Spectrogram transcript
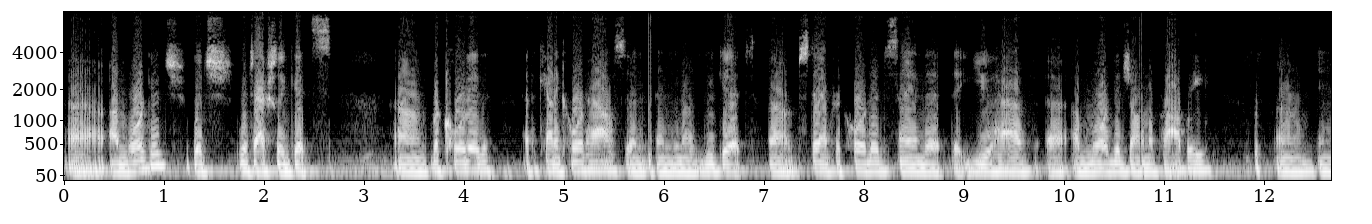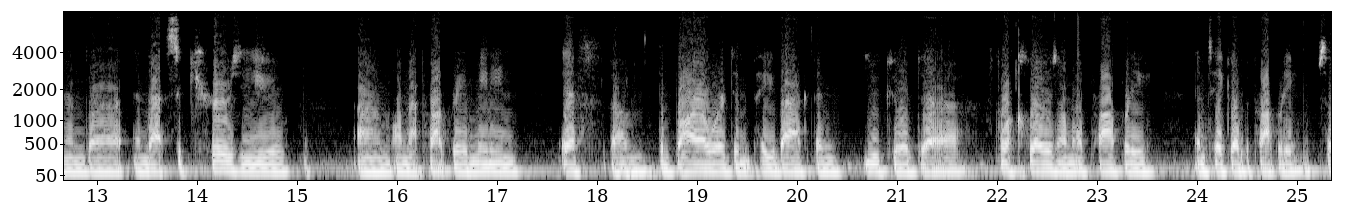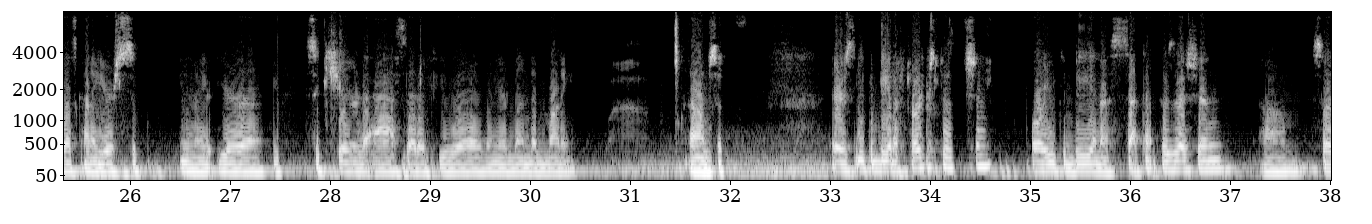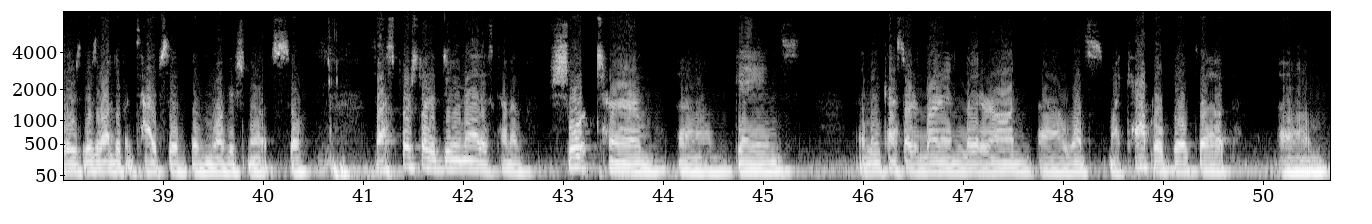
uh, a mortgage, which which actually gets um, recorded at the county courthouse, and, and you know you get um, stamped recorded saying that, that you have a, a mortgage on the property, um, and uh, and that secures you um, on that property. Meaning, if um, the borrower didn't pay you back, then you could uh, foreclose on the property and take over the property. So that's kind of your you know your, your uh, secured asset, if you will, when you're lending money. Wow. Um, so there's you can be in a first position or you can be in a second position. Um, so there's there's a lot of different types of, of mortgage notes. So so I first started doing that as kind of short term um, gains, and then kind of started learning later on uh, once my capital built up. Um,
